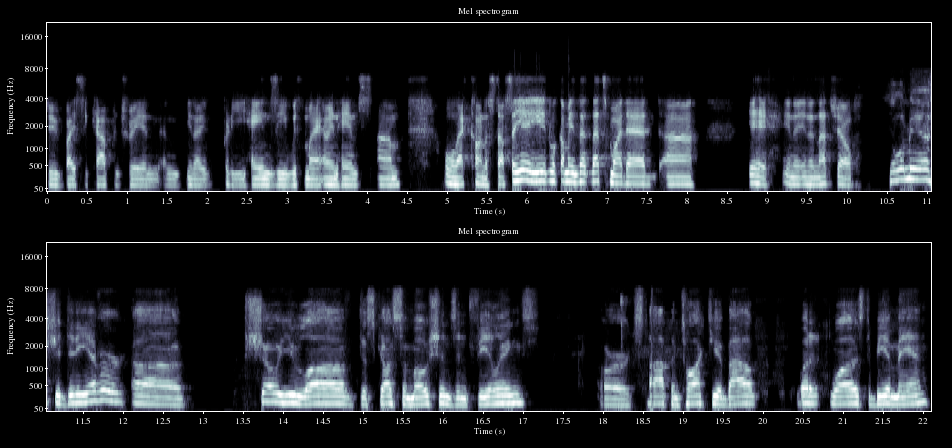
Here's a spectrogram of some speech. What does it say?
do basic carpentry and, and you know, pretty handsy with my own hands, um, all that kind of stuff. So, yeah, yeah look, I mean, that, that's my dad, uh, yeah, in a, in a nutshell. So let me ask you, did he ever uh, show you love, discuss emotions and feelings, or stop and talk to you about what it was to be a man?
